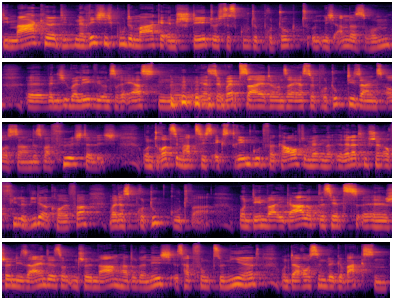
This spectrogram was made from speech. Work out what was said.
Die Marke, die, eine richtig gute Marke entsteht durch das gute Produkt und nicht andersrum. Äh, wenn ich überlege, wie unsere ersten, äh, erste Webseite, unsere erste Produktdesigns aussahen, das war fürchterlich. Und trotzdem hat es sich extrem gut verkauft und wir hatten relativ schnell auch viele Wiederkäufer, weil das Produkt gut war. Und denen war egal, ob das jetzt äh, schön designt ist und einen schönen Namen hat oder nicht. Es hat funktioniert und daraus sind wir gewachsen.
